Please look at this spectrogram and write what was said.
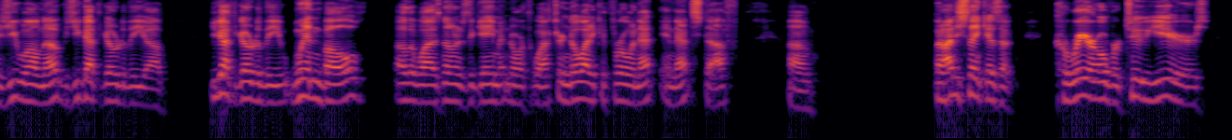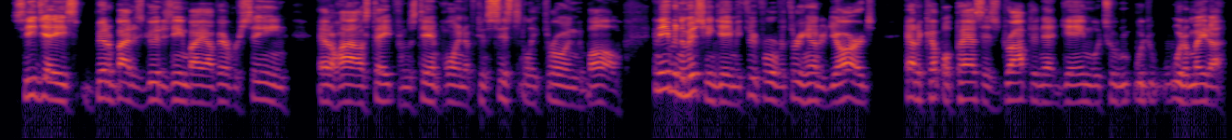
as you well know, because you got to go to the uh, you got to go to the Win Bowl, otherwise known as the game at Northwestern. Nobody could throw in that in that stuff. Um, but I just think as a career over two years, CJ's been about as good as anybody I've ever seen at Ohio State from the standpoint of consistently throwing the ball. And even the Michigan game, he threw for over 300 yards, had a couple of passes dropped in that game, which would, would, would have made a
